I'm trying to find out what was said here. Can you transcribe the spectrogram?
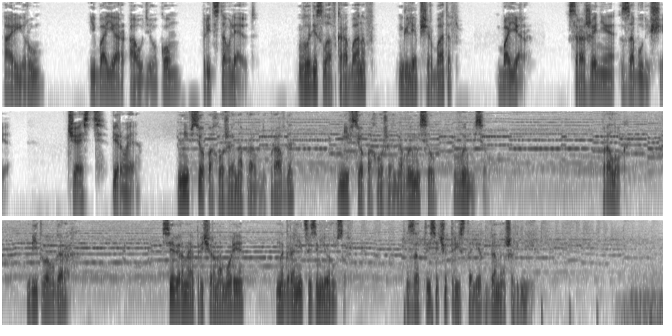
Ариру и Бояр Аудиоком представляют Владислав Карабанов, Глеб Щербатов, Бояр. Сражение за будущее. Часть первая. Не все похожее на правду правда, не все похожее на вымысел вымысел. Пролог. Битва в горах. Северное Причерноморье на границе земли русов. За 1300 лет до наших дней.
